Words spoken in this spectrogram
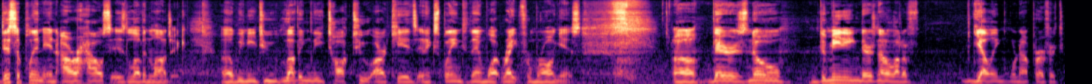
discipline in our house is love and logic. Uh, we need to lovingly talk to our kids and explain to them what right from wrong is. Uh, there's no demeaning. There's not a lot of yelling. We're not perfect.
